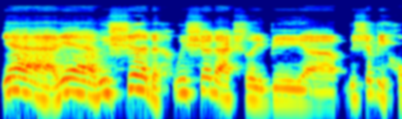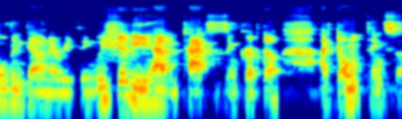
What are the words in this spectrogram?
yeah, yeah, we should, we should actually be, uh, we should be holding down everything. We should be having taxes in crypto. I don't think so.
